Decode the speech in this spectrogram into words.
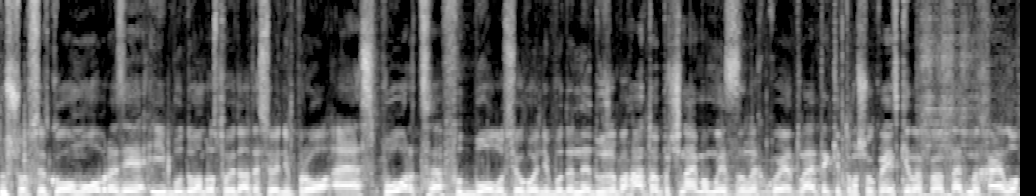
Ну що, в святковому образі, і буду вам розповідати сьогодні про е, спорт. Футболу сьогодні буде не дуже багато. Починаємо ми з легкої атлетики, тому що український легкоатлет Михайло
